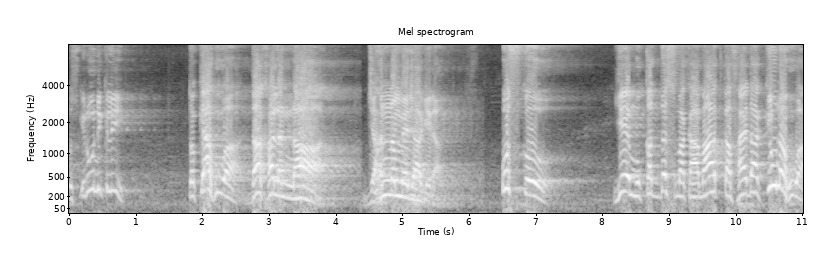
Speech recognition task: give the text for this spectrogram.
उसकी रूह निकली तो क्या हुआ? दाखल अन्नार, जहन्नम में जा गिरा। उसको ये मुकद्दस मकामात का फ़ायदा क्यों ना हुआ?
